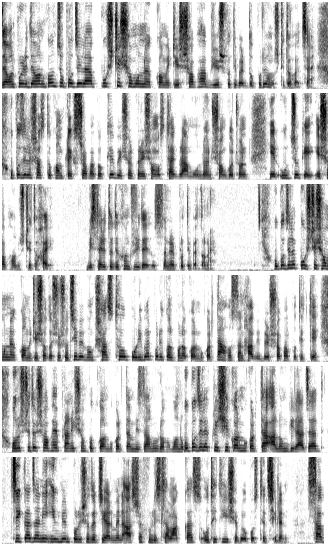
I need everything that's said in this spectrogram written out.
জামালপুরের দেওয়ানগঞ্জ উপজেলা পুষ্টি সমন্বয়ক কমিটির সভা বৃহস্পতিবার দুপুরে অনুষ্ঠিত হয়েছে। উপজেলা স্বাস্থ্য কমপ্লেক্স সভাকক্ষে বেসরকারি সংস্থা গ্রাম উন্নয়ন সংগঠন এর উদ্যোগে এ সভা অনুষ্ঠিত হয়। বিস্তারিত দেখুন হৃদয় হোসেনের প্রতিবেদনে। উপজেলা পুষ্টি সমন্বয়ক কমিটির সদস্য সচিব এবং স্বাস্থ্য ও পরিবার পরিকল্পনা কর্মকর্তা আহসান হাবিবের সভাপতিত্বে অনুষ্ঠিত সভায় প্রাণী সম্পদ কর্মকর্তা মিজানুর রহমান, উপজেলা কৃষি কর্মকর্তা আলমগীর আজাদ চিকাজানি ইউনিয়ন পরিষদের চেয়ারম্যান আশরাফুল ইসলাম আক্কাস অতিথি হিসেবে উপস্থিত ছিলেন। সাব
